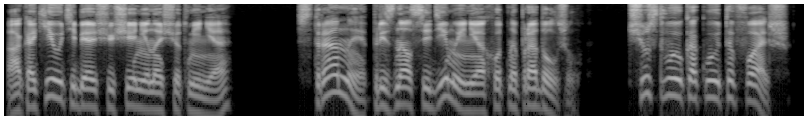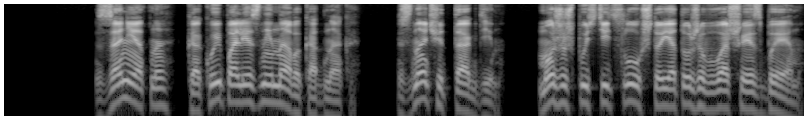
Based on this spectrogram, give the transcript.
А какие у тебя ощущения насчет меня? Странные, признался Дима и неохотно продолжил. Чувствую какую-то фальшь. Занятно, какой полезный навык, однако. Значит так, Дим, Можешь пустить слух, что я тоже в вашей СБМ».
